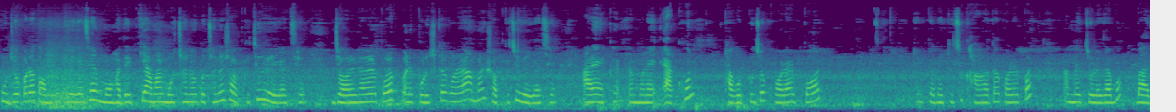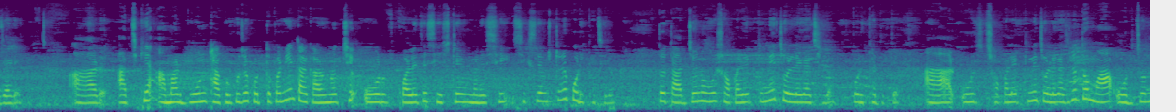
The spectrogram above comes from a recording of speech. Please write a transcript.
পুজো করা কমপ্লিট হয়ে গেছে। আর মহাদেবকে আমার মোছানো গোছানো সব কিছু হয়ে গেছে। জল ঢালার পর মানে পরিষ্কার করা আমার সব কিছু হয়ে গেছে। আর এখন মানে এখন ঠাকুর পুজো করার পর মানে কিছু খাওয়া দাওয়া করার পর আমরা চলে যাব বাজারে। আর আজকে আমার বোন ঠাকুর পুজো করতে পারেনি, তার কারণ হচ্ছে ওর কলেজে সিস্টেম মানে সিক্স সেমিস্টারের পরীক্ষা ছিল। তো তার জন্য ও সকালের ট্রেনে চলে গেছিল পরীক্ষা দিতে। আর ও সকালের ট্রেনে চলে গেছিল, তো মা ওর জন্য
